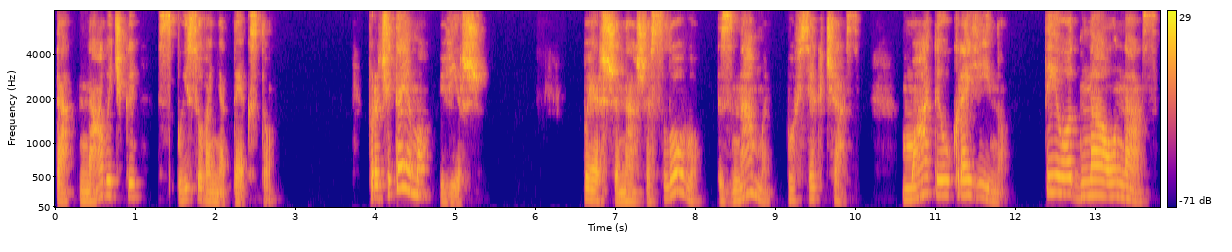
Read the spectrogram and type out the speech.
та навички списування тексту. Прочитаємо вірш. Перше наше слово з нами повсякчас. Мати Україно, ти одна у нас,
